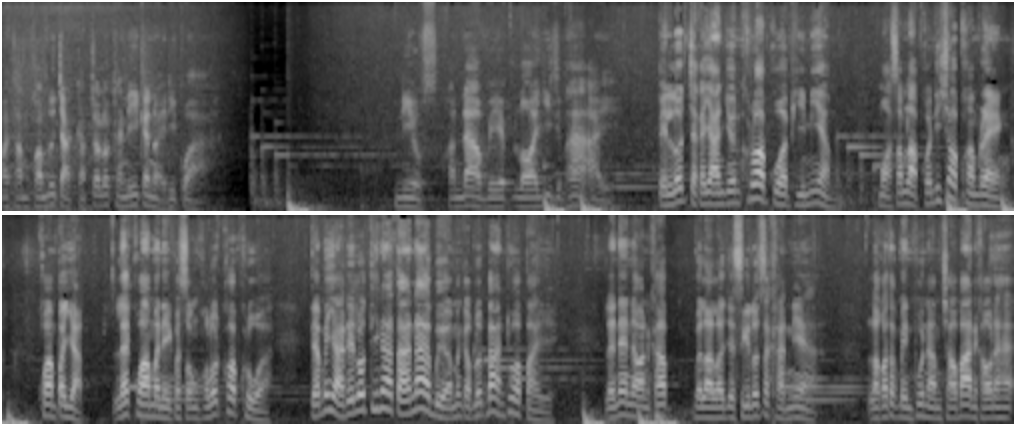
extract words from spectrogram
มาทำความรู้จักกับเจ้ารถคันนี้กันหน่อยดีกว่า News Honda Wave 125i เป็นรถจักรยานยนต์ครอบครัวพรีเมียม เหมาะสำหรับคนที่ชอบความแรง ความประหยัด และความอเนกประสงค์ของรถครอบครัว แต่ไม่อยากได้รถที่หน้าตาหน่าเบื่อมันกับรถบ้านทั่วไป และแน่นอนครับ เวลาเราจะซื้อรถสักคันเนี่ย เราก็ต้องเป็นผู้นำชาวบ้านเขานะฮะ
